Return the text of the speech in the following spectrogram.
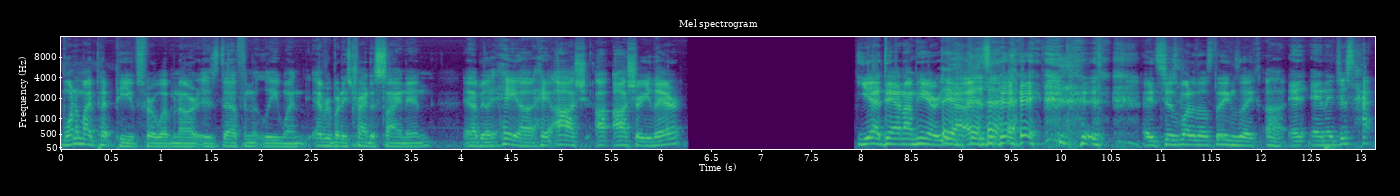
One of my pet peeves for a webinar is definitely when everybody's trying to sign in, and I'd be like, "Hey, uh, hey, Ash, uh, Ash, are you there?" Yeah, Dan, I'm here. Yeah, it's, just one of those things. Like, uh, and, and it just ha-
